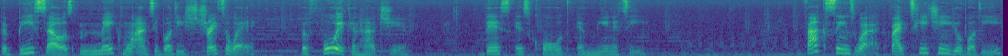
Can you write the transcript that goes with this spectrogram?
the B cells make more antibodies straight away before it can hurt you. This is called immunity. Vaccines work by teaching your body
